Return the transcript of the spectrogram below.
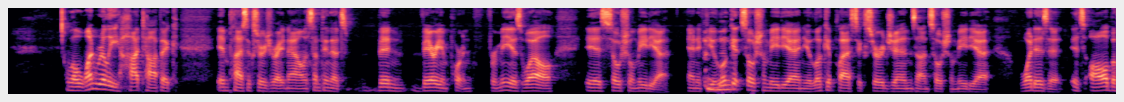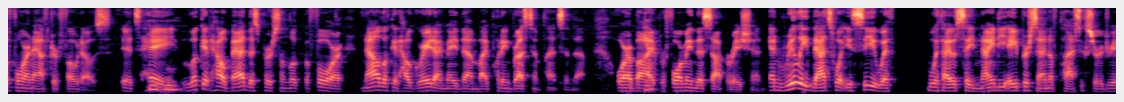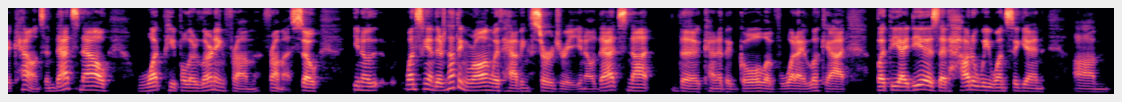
Well, one really hot topic in plastic surgery right now, and something that's been very important for me as well, is social media. And if you mm-hmm. look at social media and you look at plastic surgeons on social media, what is it? It's all before and after photos. It's, hey, mm-hmm. look at how bad this person looked before. Now look at how great I made them by putting breast implants in them or by yeah. performing this operation. And really, that's what you see with, with I would say, 98% of plastic surgery accounts. And that's now what people are learning from from us. So, you know, once again, there's nothing wrong with having surgery. You know, that's not the kind of the goal of what I look at. But the idea is that how do we once again um,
